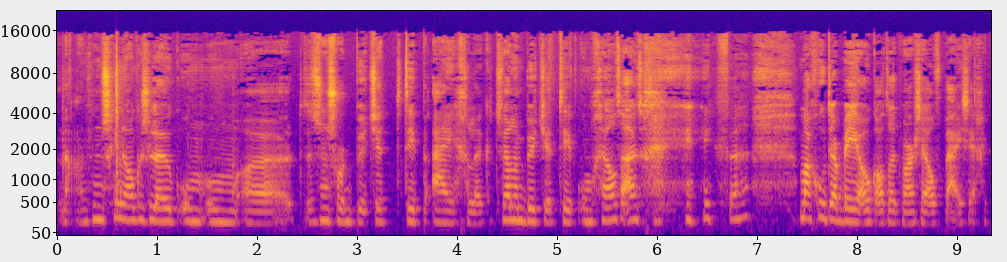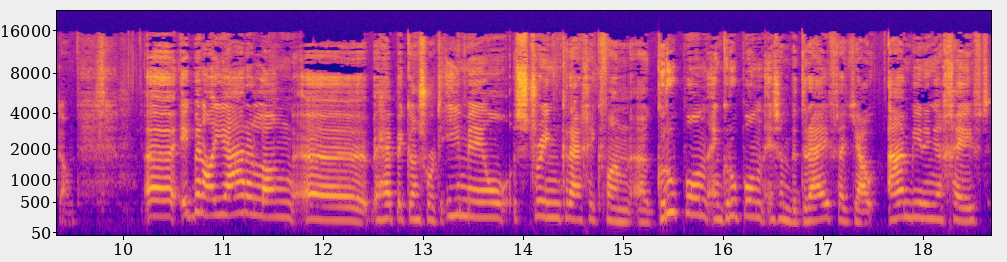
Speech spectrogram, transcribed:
nou, misschien ook eens leuk om, om het is een soort budgettip eigenlijk. Het is wel een budgettip om geld uit te geven. Maar goed, daar ben je ook altijd maar zelf bij, zeg ik dan. Uh, ik ben al jarenlang, uh, heb ik een soort e-mail string krijg ik van Groupon. En Groupon is een bedrijf dat jou aanbiedingen geeft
